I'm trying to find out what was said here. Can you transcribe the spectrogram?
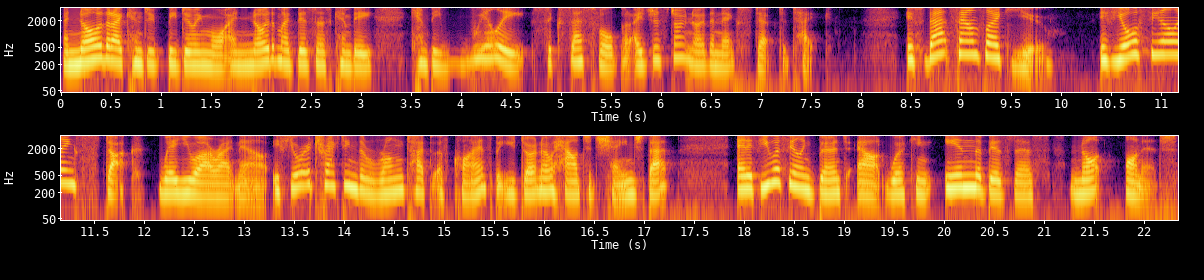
I know that I can do, be doing more. I know that my business can be can be really successful, but I just don't know the next step to take. If that sounds like you, if you're feeling stuck where you are right now, if you're attracting the wrong type of clients but you don't know how to change that, and if you are feeling burnt out working in the business, not on it,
